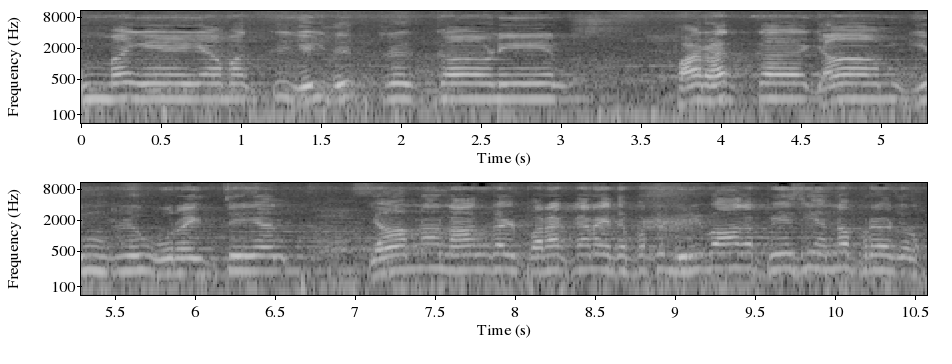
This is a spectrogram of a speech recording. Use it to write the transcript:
இம்மையே எமக்கு எய்திற்று காணீர் பறக்க யாம் இன்று உரைத்து என். யாம்னா நாங்கள் பறக்கன இதை பற்றி விரிவாக பேசி என்ன பிரயோஜனம்?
